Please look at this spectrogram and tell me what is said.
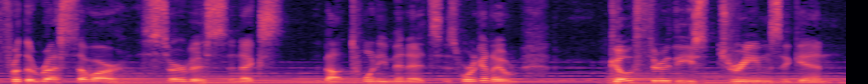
for the rest of our service, the next about 20 minutes, is we're going to go through these dreams again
